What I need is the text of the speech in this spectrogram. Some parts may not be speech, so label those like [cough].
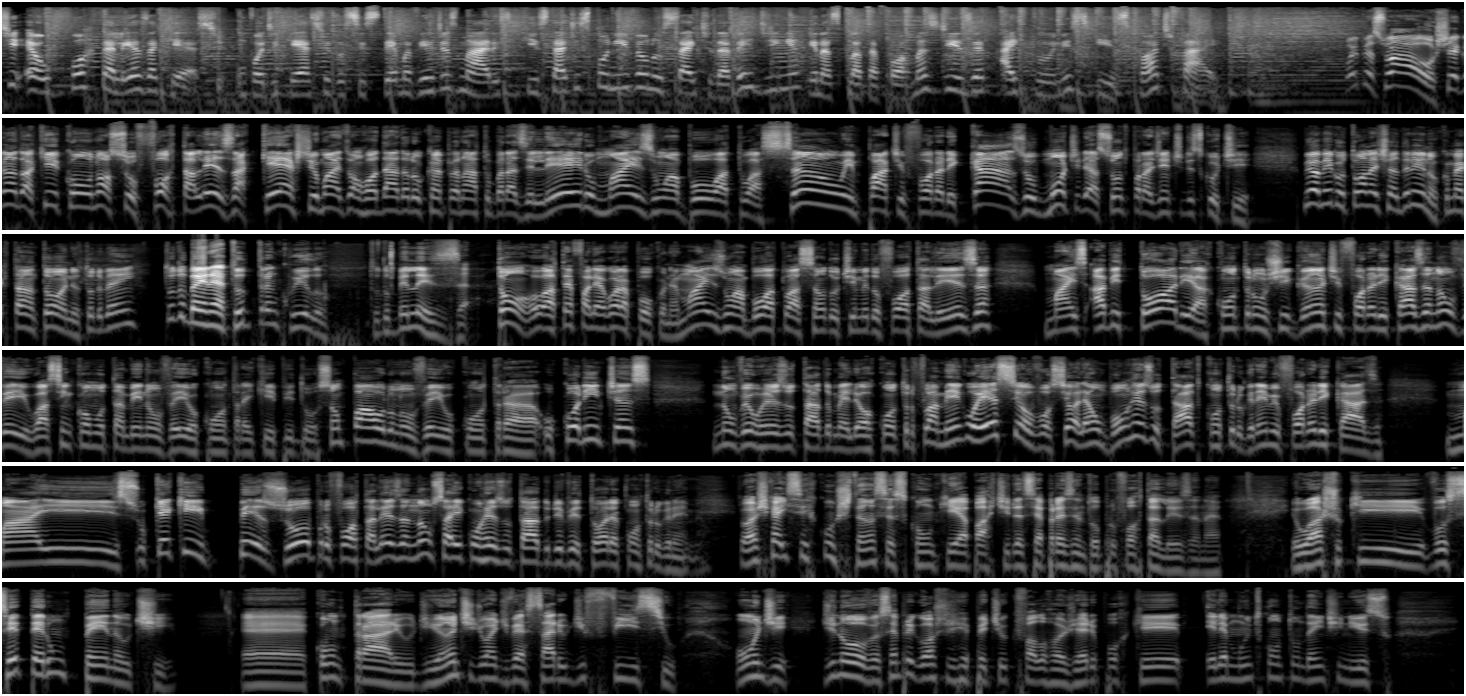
Este é o Fortaleza Cast, um podcast do Sistema Verdes Mares que está disponível no site da Verdinha e nas plataformas Deezer, iTunes e Spotify. Oi, pessoal, chegando aqui com o nosso Fortaleza Cast, mais uma rodada do Campeonato Brasileiro, mais uma boa atuação, empate fora de casa, um monte de assunto para a gente discutir. Meu amigo Tom Alexandrino, como é que tá, Antônio? Tudo bem? Tudo bem, né? Tudo tranquilo. Tudo beleza. Tom, eu até falei agora há pouco, né? Mais uma boa atuação do time do Fortaleza, mas a vitória contra um gigante fora de casa não veio, assim como também não veio contra a equipe do São Paulo, não veio contra o Corinthians não vê um resultado melhor contra o Flamengo. Esse, ou você olhar, um bom resultado contra o Grêmio fora de casa. Mas o que que pesou para o Fortaleza não sair com resultado de vitória contra o Grêmio? Eu acho que as circunstâncias com que a partida se apresentou para o Fortaleza, né? Eu acho que você ter um pênalti é, contrário diante de um adversário difícil, onde, de novo, eu sempre gosto de repetir o que falou o Rogério porque ele é muito contundente nisso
